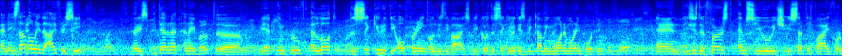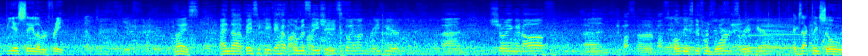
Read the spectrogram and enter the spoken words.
And it's not only the I3C, there is Ethernet enabled. Uh, we have improved a lot the security offering on this device because the security is becoming more and more important. And this is the first MCU which is certified for PSA level 3. Nice. And uh, basically they have conversations going on right here and showing it off and uh, all these different boards right here. Exactly. So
